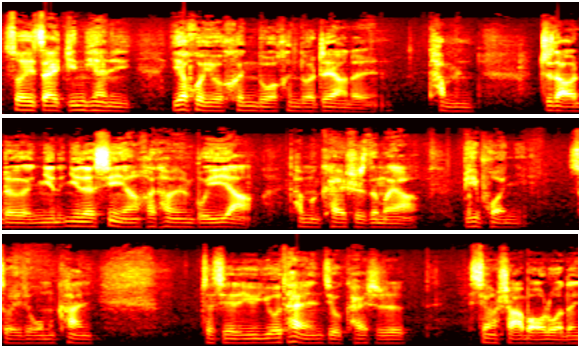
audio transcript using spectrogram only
所以在今天里，也会有很多很多这样的人，他们知道这个你的你的信仰和他们不一样，他们开始怎么样逼迫你。所以说，我们看这些犹犹太人就开始想杀保罗的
